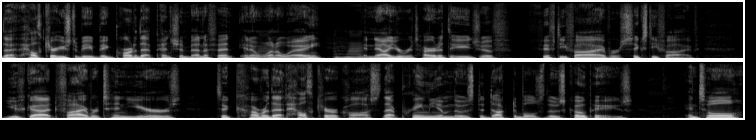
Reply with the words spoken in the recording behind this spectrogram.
the healthcare used to be a big part of that pension benefit, and it mm-hmm. went away, mm-hmm. and now you're retired at the age of 55 or 65, you've got five or 10 years to cover that healthcare cost, that premium, those deductibles, those copays until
